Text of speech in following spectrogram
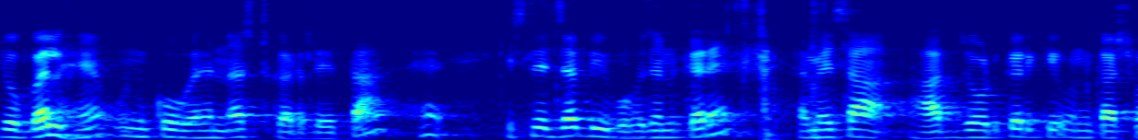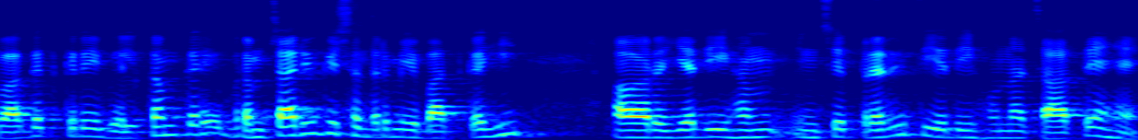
जो बल हैं, उनको वह नष्ट कर देता है। इसलिए जब भी भोजन करें, हमेशा हाथ जोड़ करके उनका स्वागत करें, वेलकम करें। ब्रह्मचारियों के संदर्भ में ये बात कही, और यदि हम इनसे प्रेरित यदि होना चाहते हैं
